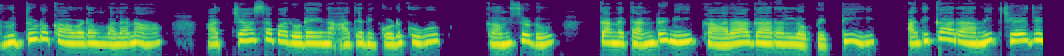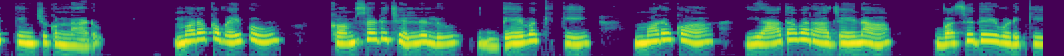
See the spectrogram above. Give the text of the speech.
వృద్ధుడు కావడం వలన అత్యాసపరుడైన అతని కొడుకు కంసుడు తన తండ్రిని కారాగారంలో పెట్టి అధికారాన్ని చేజెక్కించుకున్నాడు. మరొకవైపు కంసుడి చెల్లెలు దేవకికి మరొక యాదవరాజైన వసుదేవుడికి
